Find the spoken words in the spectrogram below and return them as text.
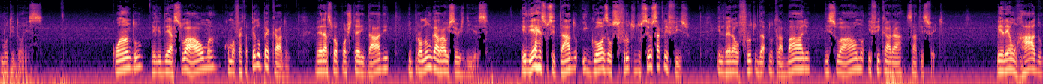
multidões. Quando ele der a sua alma como oferta pelo pecado, verá sua posteridade e prolongará os seus dias. ele é ressuscitado e goza os frutos do seu sacrifício. Ele verá o fruto do trabalho de sua alma e ficará satisfeito. Ele é honrado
